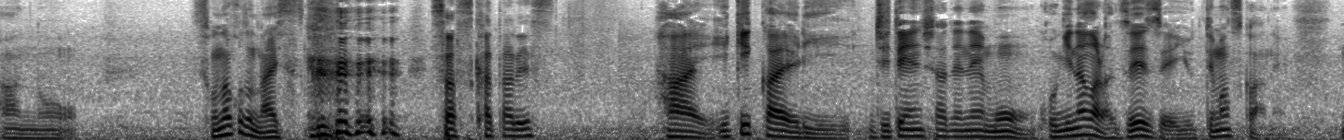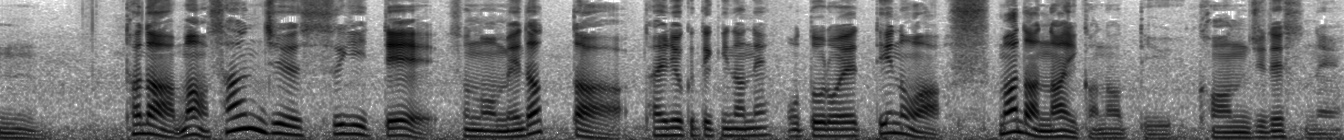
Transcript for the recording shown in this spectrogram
あのそんなことないっす。さす方です。はい行き帰り自転車でねもうこぎながらぜいぜい言ってますからね。うん。ただまあ30過ぎてその目立った体力的なね衰えっていうのはまだないかなっていう感じですね。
